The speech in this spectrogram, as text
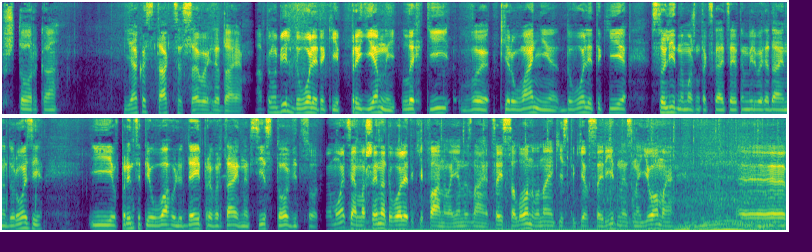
шторка. Якось так це все виглядає. Автомобіль доволі таки приємний, легкий в керуванні, доволі таки солідно, можна так сказати, цей автомобіль виглядає на дорозі. І, в принципі, увагу людей привертає на всі 100%. Емоція машина доволі таки фанова. Я не знаю, цей салон, воно якесь таке все рідне, знайоме. Е,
